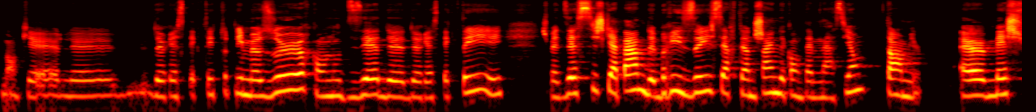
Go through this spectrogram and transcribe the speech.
Donc, le, de respecter toutes les mesures qu'on nous disait de, de, respecter. Et je me disais, si je suis capable de briser certaines chaînes de contamination, tant mieux. mais je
